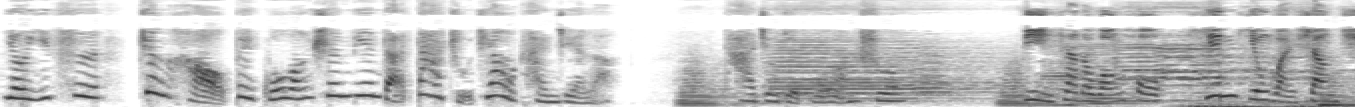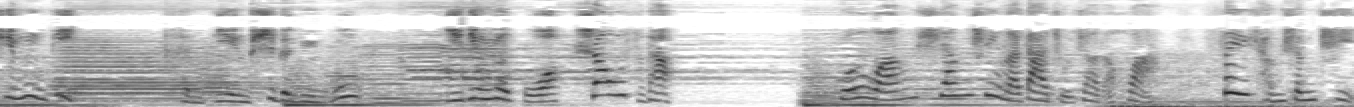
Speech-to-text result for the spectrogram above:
有一次。正好被国王身边的大主教看见了，他就对国王说：“陛下的王后天天晚上去墓地，肯定是个女巫，一定用火烧死她。”国王相信了大主教的话，非常生气，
